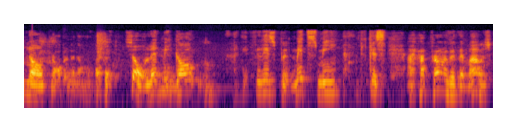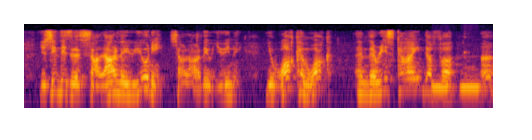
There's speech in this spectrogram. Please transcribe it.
No problem at all. Okay, so let me go, if this permits me, because I have problem with the mouse. You see, this is Salar de Uyuni. Salar de Uyuni. You walk and walk, and there is kind of, uh, uh,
